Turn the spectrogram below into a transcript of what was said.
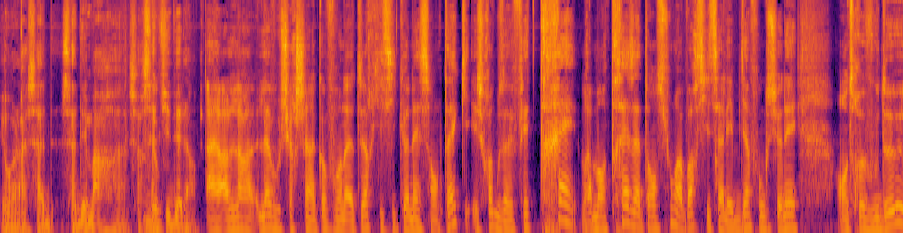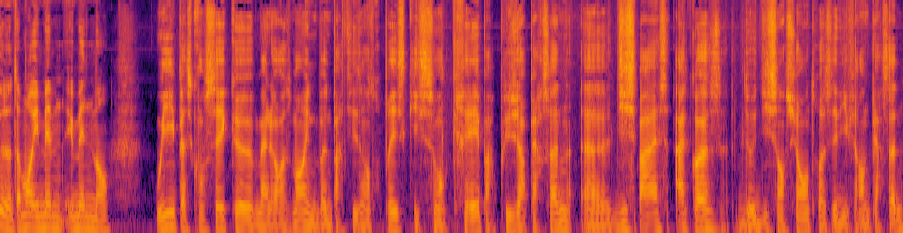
Et voilà, ça, ça démarre euh, sur cette idée-là. Alors là, là, vous cherchez un cofondateur qui s'y connaisse en tech, et je crois que vous avez fait très, vraiment très attention à voir si ça allait bien fonctionner entre vous deux, notamment humaine- humainement. Oui, parce qu'on sait que malheureusement, une bonne partie des entreprises qui sont créées par plusieurs personnes euh, disparaissent à cause de dissensions entre ces différentes personnes.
